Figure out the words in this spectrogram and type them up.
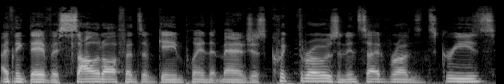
I think they have a solid offensive game plan that manages quick throws and inside runs and screens,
